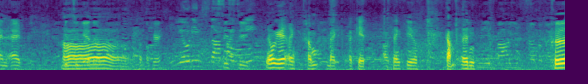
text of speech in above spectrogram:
and egg อ๋อ mixed together. Okay. 60. โอเค I come back again thank you กับเอินคือ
